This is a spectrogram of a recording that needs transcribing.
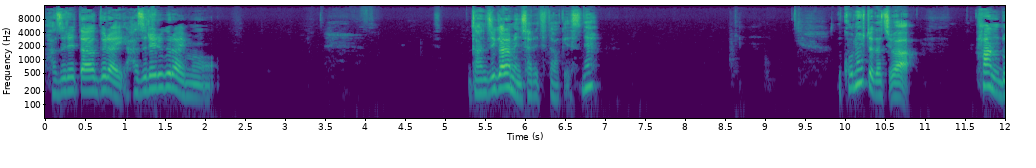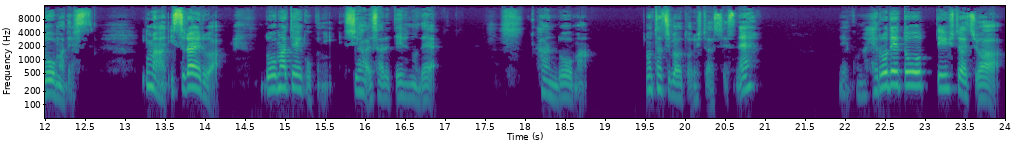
外れたぐらい、外れるぐらいもう、がんじがらめにされてたわけですね。この人たちは、反ローマです。今、イスラエルはローマ帝国に支配されているので、反ローマの立場を取る人たちですね。で、このヘロデ島っていう人たちは、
